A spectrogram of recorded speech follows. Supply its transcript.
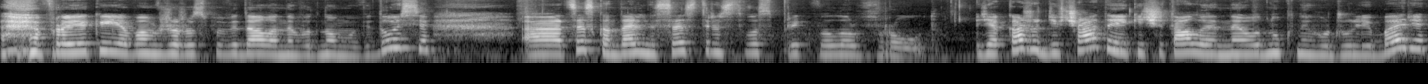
про яке я вам вже розповідала не в одному відосі. Це скандальне сестринство з of Road. Як кажуть дівчата, які читали не одну книгу Джулі Беррі,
